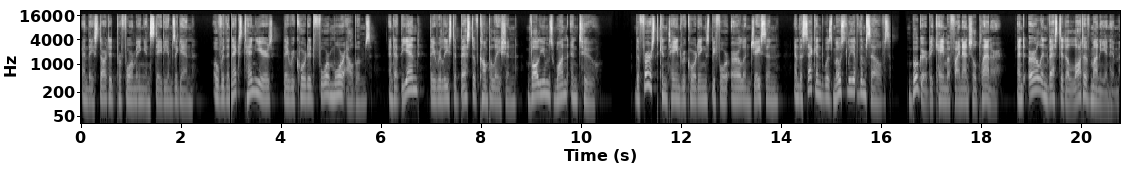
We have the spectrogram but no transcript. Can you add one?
and they started performing in stadiums again. Over the next 10 years, they recorded four more albums, and at the end, they released a best of compilation, volumes 1 and 2. The first contained recordings before Earl and Jason, and the second was mostly of themselves. Booger became a financial planner, and Earl invested a lot of money in him.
